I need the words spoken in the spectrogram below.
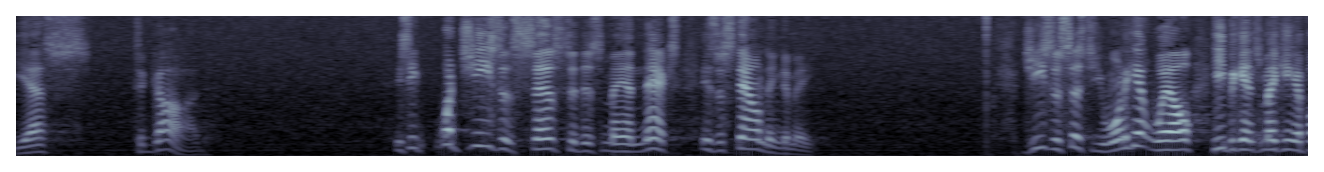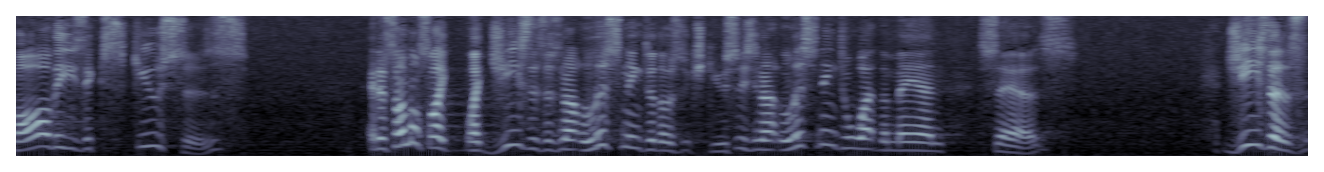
yes to God. You see, what Jesus says to this man next is astounding to me. Jesus says, Do you want to get well? He begins making up all these excuses. And it's almost like, like Jesus is not listening to those excuses. He's not listening to what the man says. Jesus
